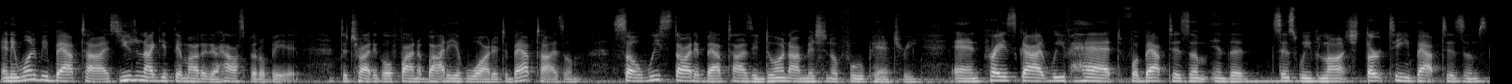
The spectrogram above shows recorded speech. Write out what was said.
and they want to be baptized, you do not get them out of their hospital bed to try to go find a body of water to baptize them. So we started baptizing during our missional food pantry, and praise God, we've had for baptism in the since we've launched 13 baptisms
